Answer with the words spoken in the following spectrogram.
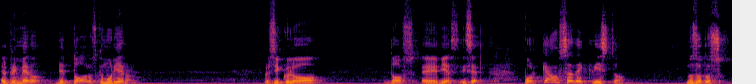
el primero de todos los que murieron. Versículo 2, 10 eh, dice, por causa de Cristo, nosotros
